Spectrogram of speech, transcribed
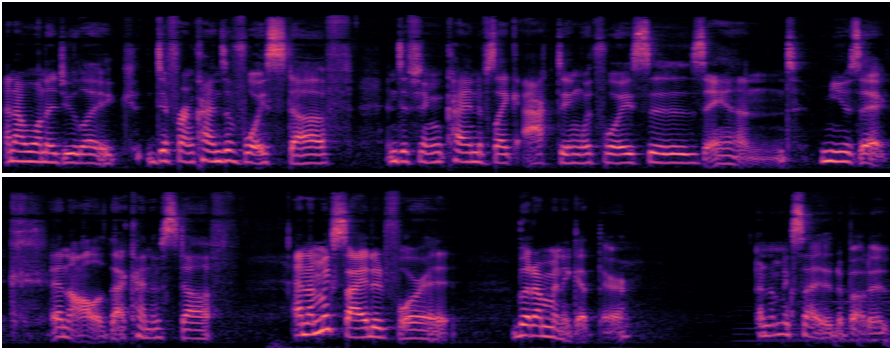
and I want to do like different kinds of voice stuff and different kind of like acting with voices and music and all of that kind of stuff. And I'm excited for it, but I'm going to get there. And I'm excited about it.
